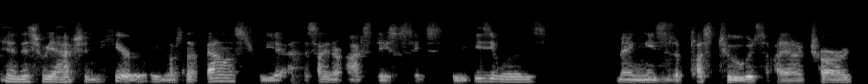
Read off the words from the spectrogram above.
in this reaction here, we know it's not balanced. We assign our oxidation states to the easy ones. Manganese is a plus two, it's ionic charge.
